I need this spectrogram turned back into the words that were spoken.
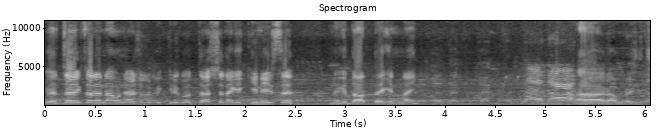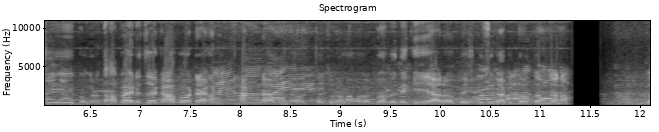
বেশ যাই জানে না উনি আসলে বিক্রি করতে আসছে নাকি কিনেছে নাকি দাঁত দেখেন নাই। আর আমরা এসেছি বগুড়া ধাপা হেঁটে যাক আবহাওয়াটা এখন ঠান্ডা মনে হচ্ছে তুলনামূলকভাবে দেখি আরও বেশ কিছু গাভীর দরদাম জানাব। তো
